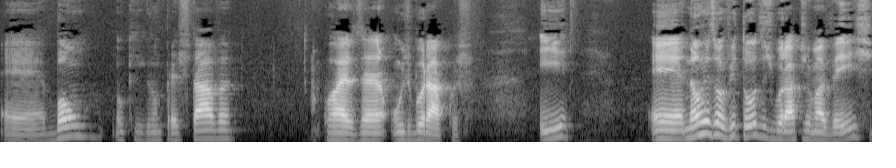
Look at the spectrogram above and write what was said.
é, bom, o que não prestava, quais eram os buracos. E é, não resolvi todos os buracos de uma vez,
